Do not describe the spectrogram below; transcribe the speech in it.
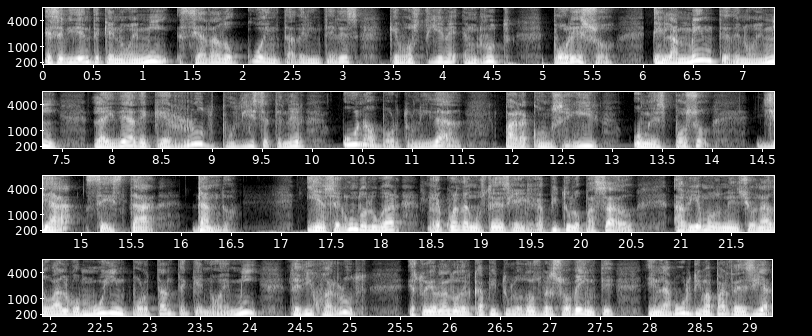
Es evidente que Noemí se ha dado cuenta del interés que vos tiene en Ruth. Por eso, en la mente de Noemí, la idea de que Ruth pudiese tener una oportunidad para conseguir un esposo ya se está dando. Y en segundo lugar, recuerdan ustedes que en el capítulo pasado habíamos mencionado algo muy importante que Noemí le dijo a Ruth. Estoy hablando del capítulo 2, verso 20. En la última parte decía,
